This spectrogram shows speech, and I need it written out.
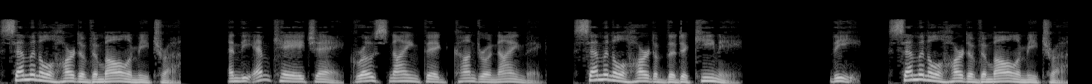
Seminal Heart of Vimalamitra, and the Mkha Gro Snying Thig Seminal Heart of the Dakini. The seminal heart of Vimalamitra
